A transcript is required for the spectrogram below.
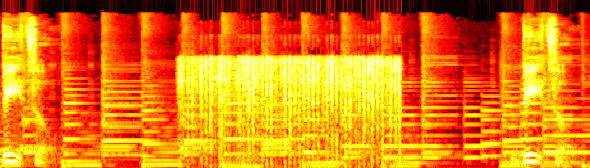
Beetle. Beetle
